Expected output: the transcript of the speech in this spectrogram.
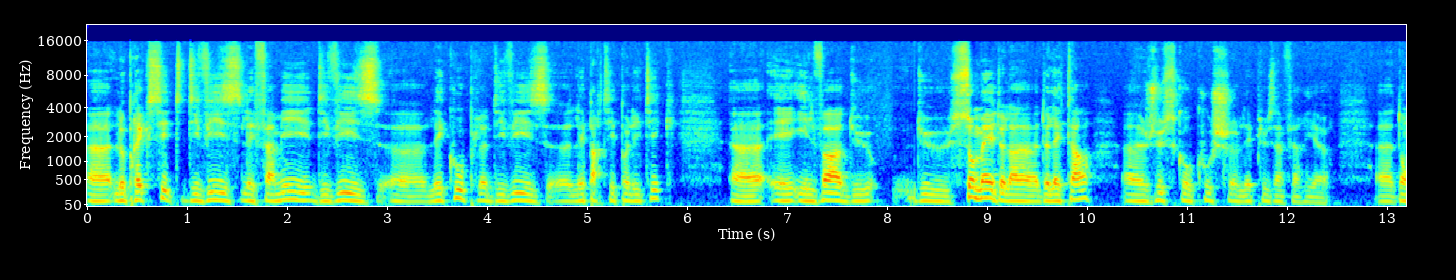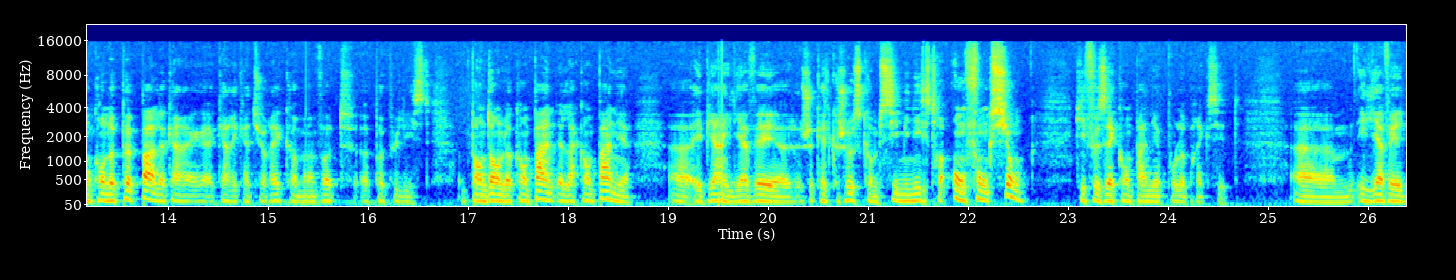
Euh, le Brexit divise les familles, divise euh, les couples, divise euh, les partis politiques, et il va du, sommet de l'État jusqu'aux couches les plus inférieures. donc on ne peut pas le caricaturer comme un vote populiste. Pendant la campagne, eh bien, il y avait quelque chose comme six ministres en fonction qui faisaient campagne pour le Brexit. il y avait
